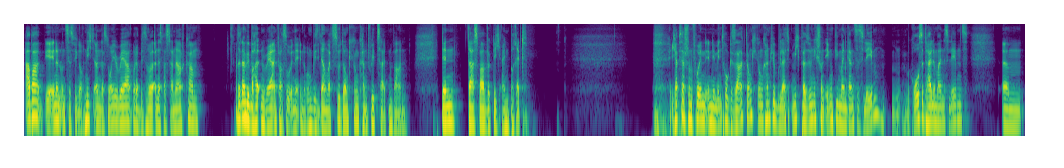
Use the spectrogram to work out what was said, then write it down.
Aber wir erinnern uns deswegen auch nicht an das neue Rare oder beziehungsweise an das, was danach kam, sondern wir behalten Rare einfach so in Erinnerung, wie sie damals zu Donkey Kong Country Zeiten waren. Denn das war wirklich ein Brett. Ich habe es ja schon vorhin in dem Intro gesagt, Donkey Kong Country begleitet mich persönlich schon irgendwie mein ganzes Leben, große Teile meines Lebens. Ähm,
